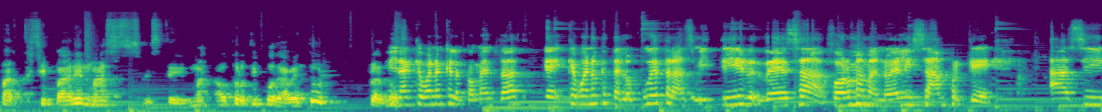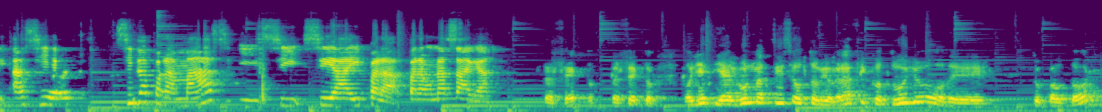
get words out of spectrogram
participar en más, este, otro tipo de aventura. Mira, qué bueno que lo comentas, qué, qué bueno que te lo pude transmitir de esa forma, Manuel y Sam, porque así, así es sí da para más y sí, sí hay para, para una saga. Perfecto, perfecto. Oye, ¿y algún matiz autobiográfico tuyo o de tu coautor?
